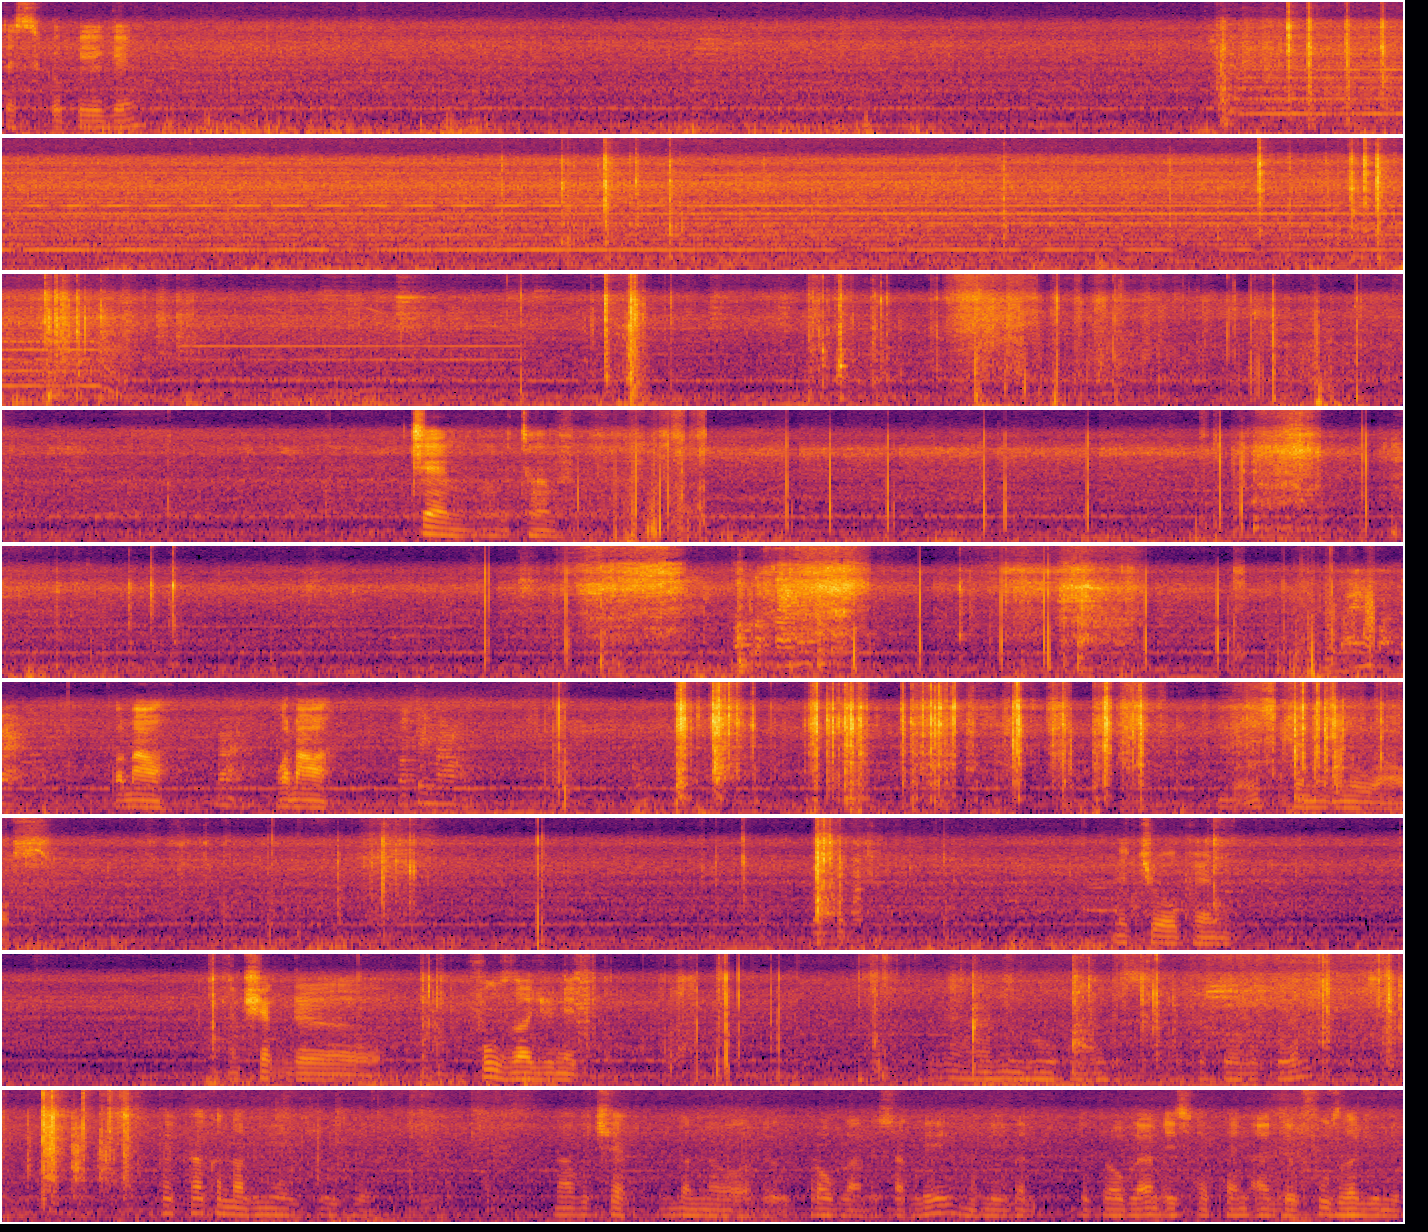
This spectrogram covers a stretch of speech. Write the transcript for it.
Try could be again. jam all the time. Còn màu à? Còn màu à? Còn trên màu This can. To open and check the fuser unit Paper cannot through here. Now we check don't know the problem exactly. Maybe but the problem is happen at the fuser unit.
